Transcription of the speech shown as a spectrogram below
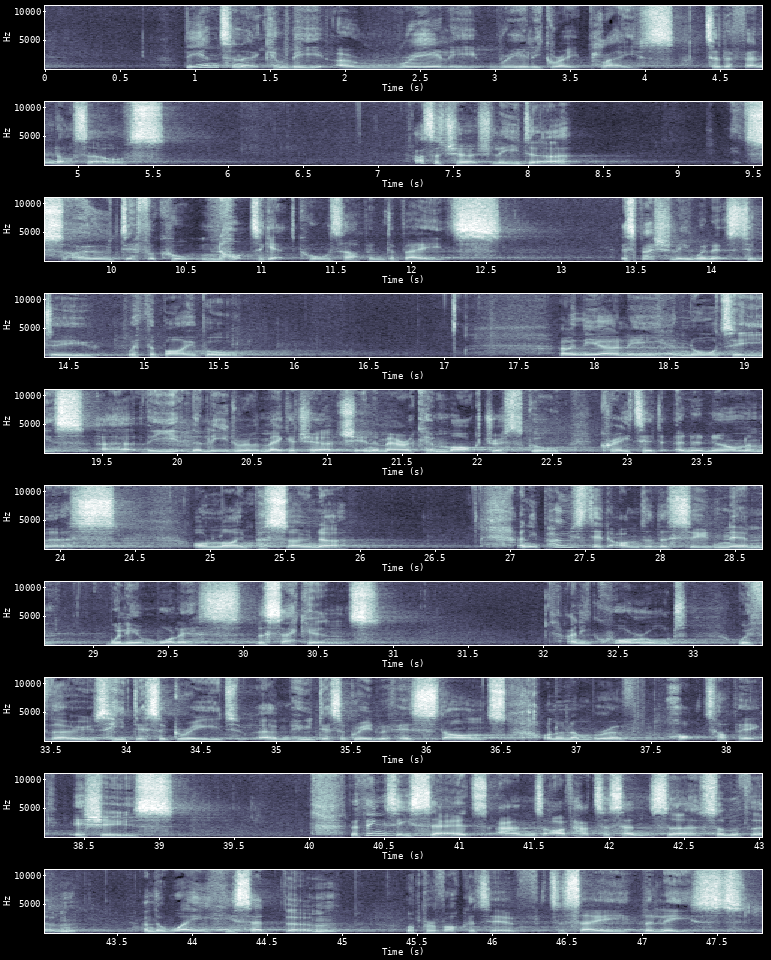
the internet can be a really, really great place to defend ourselves. As a church leader, it's so difficult not to get caught up in debates, especially when it's to do with the Bible. Now, in the early noughties, uh, the, the leader of a megachurch in America, Mark Driscoll, created an anonymous online persona. And he posted under the pseudonym William Wallace II. And he quarrelled with those he disagreed, um, who disagreed with his stance on a number of hot topic issues. The things he said, and I've had to censor some of them, and the way he said them were provocative, to say the least.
